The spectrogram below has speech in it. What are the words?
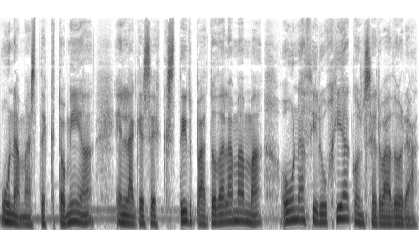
Una mastectomía, en la que se extirpa toda la mama, o una cirugía conservadora,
